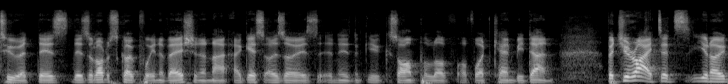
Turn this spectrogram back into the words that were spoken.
to it. There's there's a lot of scope for innovation, and I, I guess Ozow is an example of of what can be done. But you're right. It's you know,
